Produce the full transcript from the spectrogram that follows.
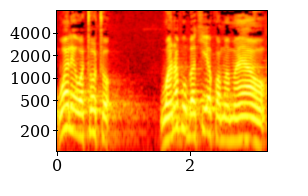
Wale watoto wanapobakia kwa mama yao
